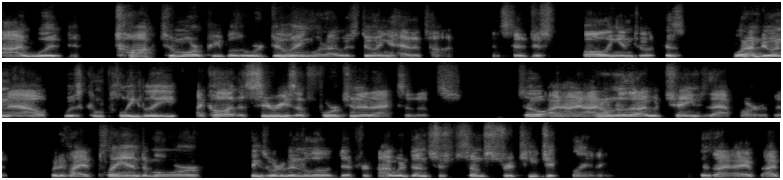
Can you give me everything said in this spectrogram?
I would talk to more people who were doing what I was doing ahead of time instead of just falling into it. Because what I'm doing now was completely, I call it a series of fortunate accidents. So I, I don't know that I would change that part of it. But if I had planned more, things would have been a little different. I would have done some strategic planning because I, I, I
